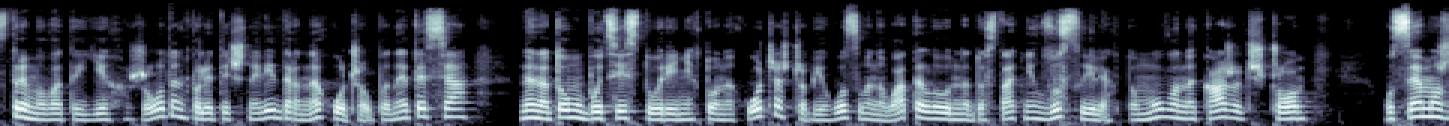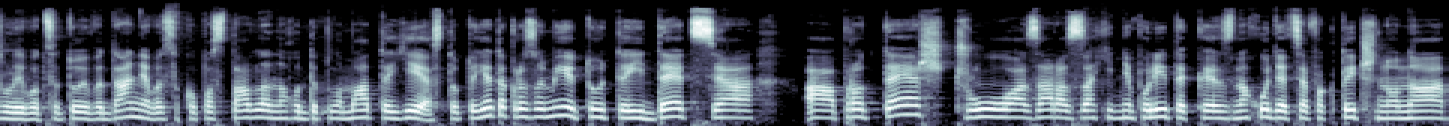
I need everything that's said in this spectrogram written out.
стримувати їх. Жоден політичний лідер не хоче опинитися не на тому боці історії. Ніхто не хоче, щоб його звинуватили у недостатніх зусиллях. Тому вони кажуть, що усе можливо. Цитує видання високопоставленого дипломата ЄС. Тобто, я так розумію, тут йдеться про те, що зараз західні політики знаходяться фактично на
